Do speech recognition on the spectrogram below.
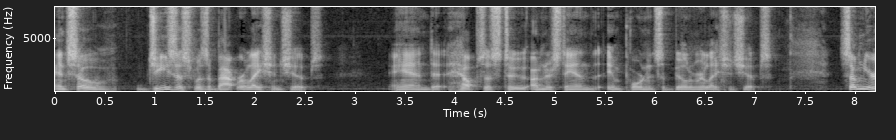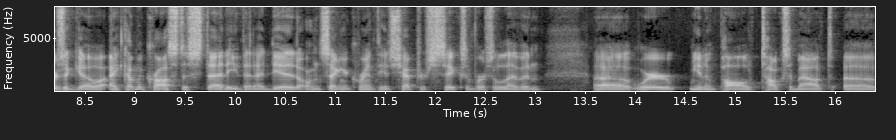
And so Jesus was about relationships and helps us to understand the importance of building relationships. Some years ago, I come across a study that I did on 2 Corinthians chapter 6 and verse 11, uh, where, you know, Paul talks about uh,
